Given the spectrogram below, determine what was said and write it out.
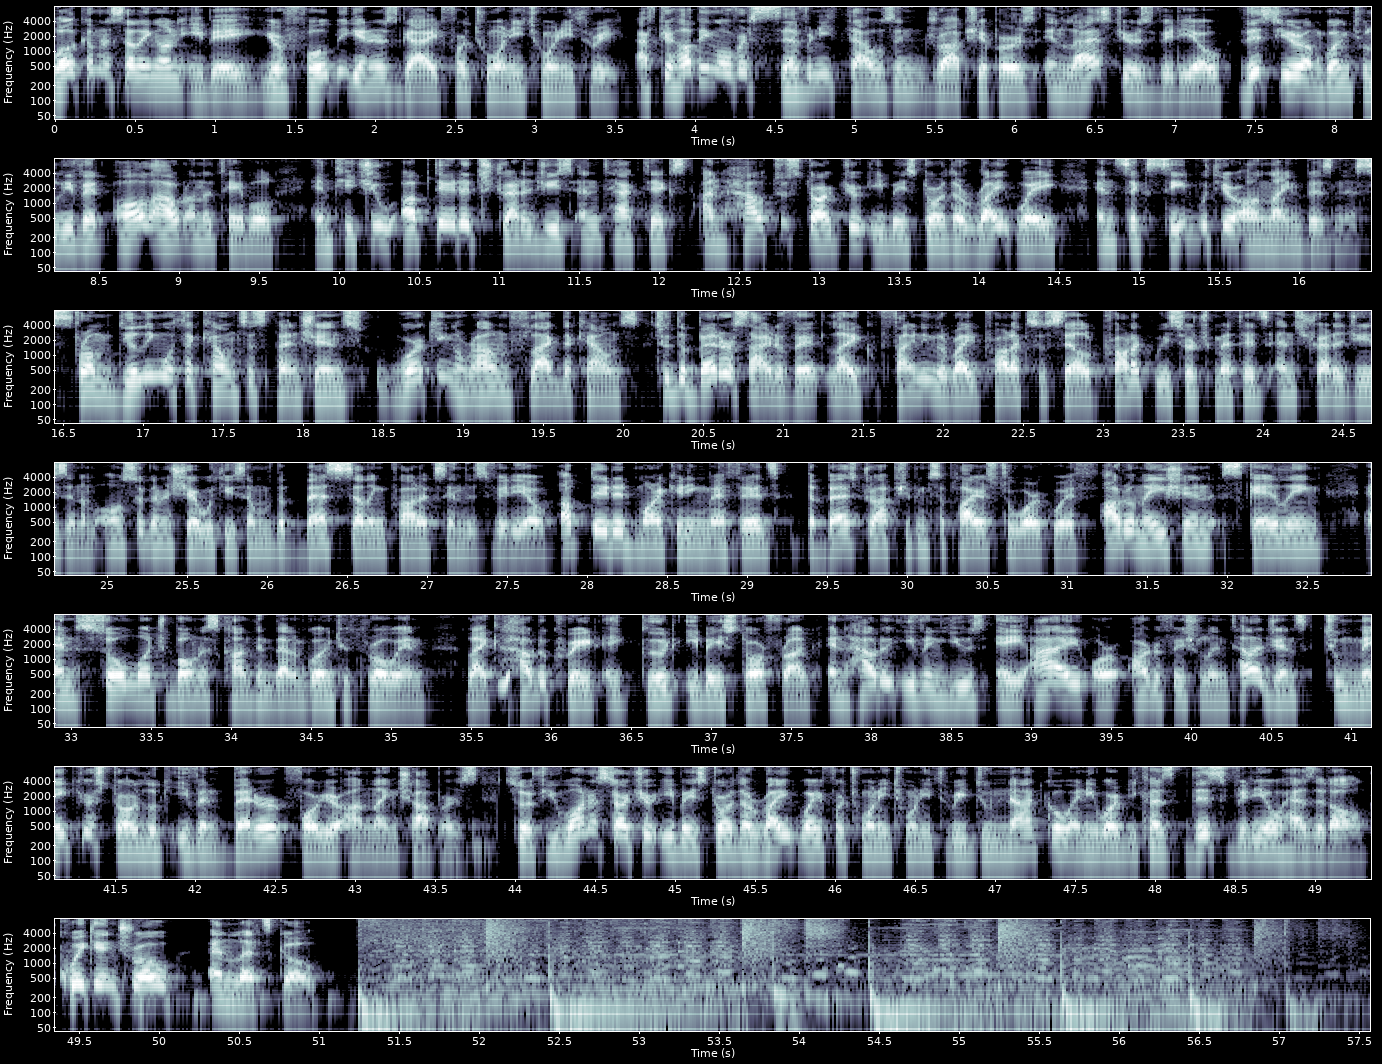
Welcome to Selling on eBay, your full beginner's guide for 2023. After helping over 70,000 dropshippers in last year's video, this year I'm going to leave it all out on the table and teach you updated strategies and tactics on how to start your eBay store the right way and succeed with your online business. From dealing with account suspensions, working around flagged accounts, to the better side of it, like finding the right products to sell, product research methods and strategies, and I'm also going to share with you some of the best selling products in this video, updated marketing methods, the best dropshipping suppliers to work with, automation, scaling, and so much bonus content that I'm going to throw in, like how to create a good eBay storefront and how to even use AI or artificial intelligence to make your store look even better for your online shoppers. So if you want to start your eBay store the right way for 2023, do not go anywhere because this video has it all. Quick intro and let's go.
